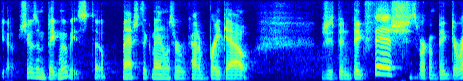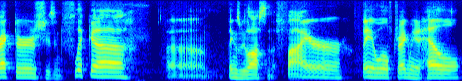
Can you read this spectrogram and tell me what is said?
you know, she was in big movies too. Matchstick Man was her kind of breakout. She's been Big Fish. She's working with big directors. She's in Flicka. Um, Things We Lost in the Fire. Beowulf, Drag Me to Hell.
